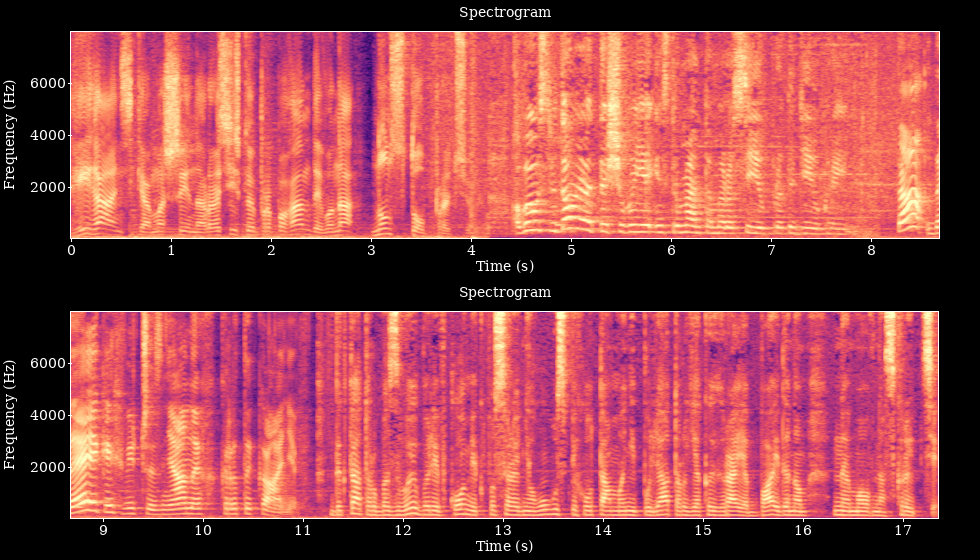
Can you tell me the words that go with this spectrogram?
гігантська машина російської пропаганди, вона нон-стоп працює. А ви усвідомлюєте, що ви є інструментами Росії в протидії Україні? та деяких вітчизняних критиканів. Диктатор без виборів, комік посереднього успіху та маніпулятор, який грає Байденом, немов на скрипці.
